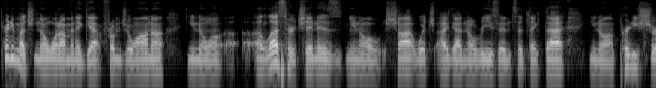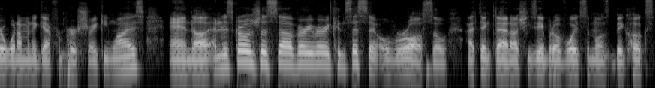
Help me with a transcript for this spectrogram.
pretty much know what I'm going to get from Joanna, you know, uh, uh, unless her chin is, you know, shot, which I got no reason to think that you know, I'm pretty sure what I'm gonna get from her striking wise, and uh, and this girl is just uh, very very consistent overall. So I think that uh, she's able to avoid some of those big hooks,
